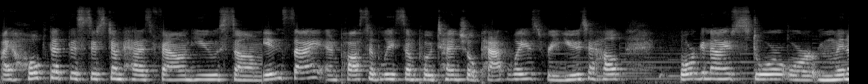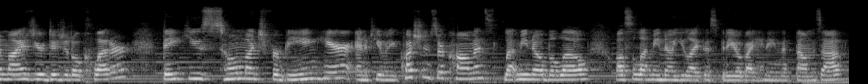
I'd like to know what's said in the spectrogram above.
I hope that this system has found you some insight and possibly some potential pathways for you to help organize, store, or minimize your digital clutter. Thank you so much for being here. And if you have any questions or comments, let me know below. Also let me know you like this video by hitting the thumbs up.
